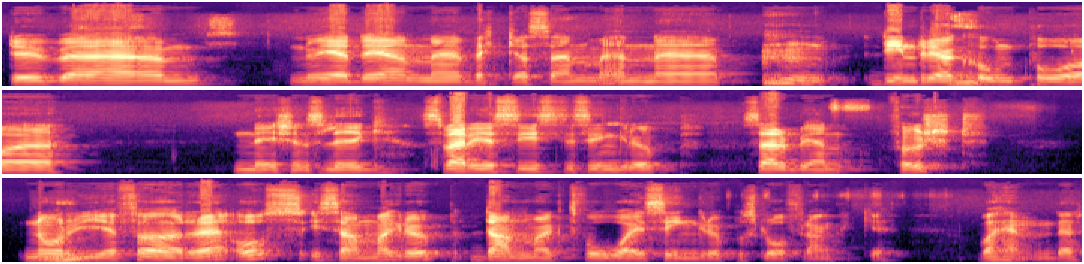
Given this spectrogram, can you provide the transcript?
Du, eh, nu är det en eh, vecka sedan, men eh, din reaktion på eh, Nations League. Sverige sist i sin grupp, Serbien först, Norge före oss i samma grupp, Danmark tvåa i sin grupp och slår Frankrike. Vad händer?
